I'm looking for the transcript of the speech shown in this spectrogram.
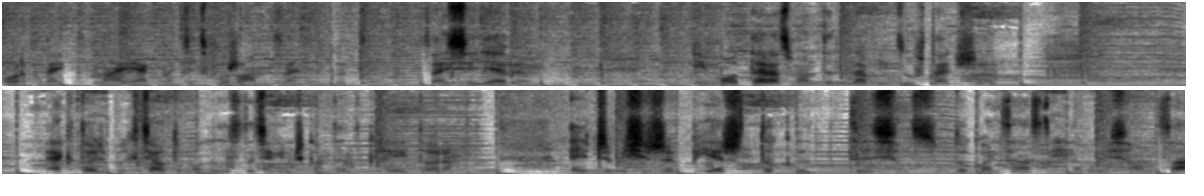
Fortnite na jak będzie tworzony za niedługo? W sensie nie wiem. Mimo teraz mam ten dla widzów, także jak ktoś by chciał, to mogę zostać jakimś content creatorem. Ej, czy myślisz, że wbijesz do, tysiąc sub do końca następnego miesiąca?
